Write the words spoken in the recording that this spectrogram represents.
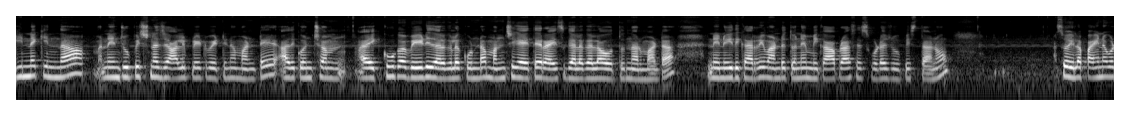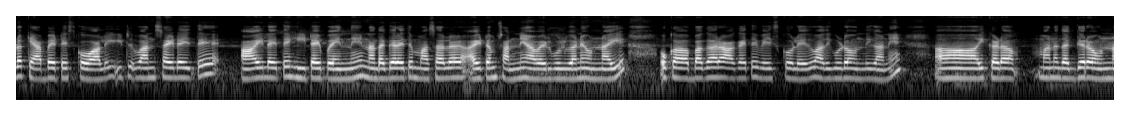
గిన్నె కింద నేను చూపించిన జాలి ప్లేట్ పెట్టినామంటే అది కొంచెం ఎక్కువగా వేడి తగలకుండా మంచిగా అయితే రైస్ గలగల అవుతుందనమాట నేను ఇది కర్రీ వండుతూనే మీకు ఆ ప్రాసెస్ కూడా చూపిస్తాను. సో ఇలా పైన కూడా క్యాబ్ పెట్టేసుకోవాలి. ఇటు వన్ సైడ్ అయితే ఆయిల్ అయితే హీట్ అయిపోయింది. నా దగ్గర అయితే మసాలా ఐటమ్స్ అన్నీ అవైలబుల్గానే ఉన్నాయి. ఒక బగారా ఆగైతే వేసుకోలేదు. అది కూడా ఉంది కానీ ఇక్కడ మన దగ్గర ఉన్న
